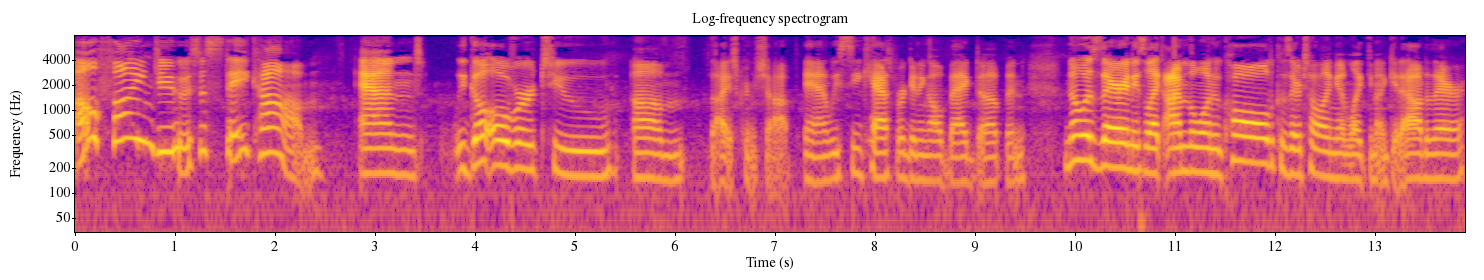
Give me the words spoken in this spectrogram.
"I'll find you. Just stay calm." And we go over to um, the ice cream shop, and we see Caspar getting all bagged up, and Noah's there, and he's like, "I'm the one who called," because they're telling him like, you know, get out of there.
